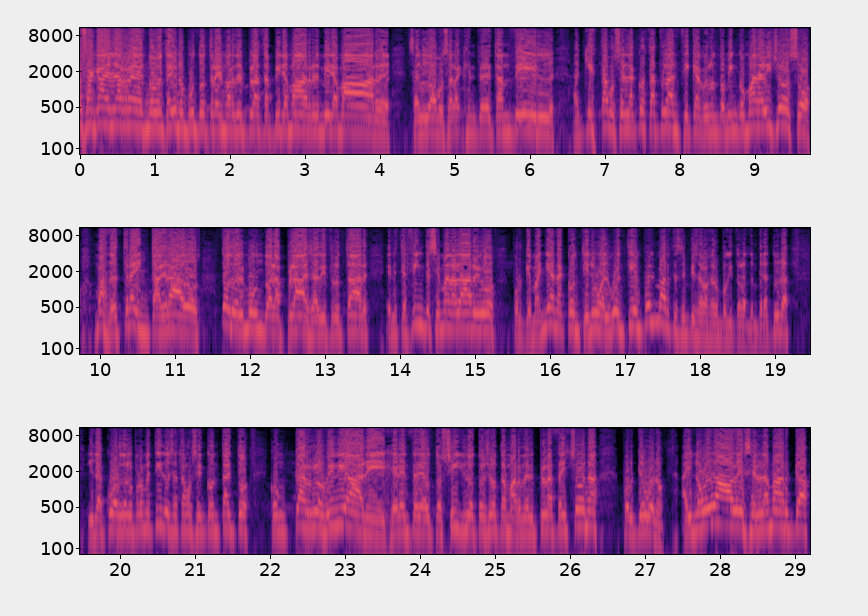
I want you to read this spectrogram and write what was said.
Seguimos acá en la red 91.3 Mar del Plata, Miramar, Miramar. Saludamos a la gente de Tandil. Aquí estamos en la costa atlántica con un domingo maravilloso, más de 30 grados. Todo el mundo a la playa a disfrutar en este fin de semana largo, porque mañana continúa el buen tiempo. El martes empieza a bajar un poquito la temperatura. Y de acuerdo a lo prometido, ya estamos en contacto con Carlos Viviani, gerente de Autosiglo Toyota Mar del Plata y Zona, porque bueno, hay novedades en la marca,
